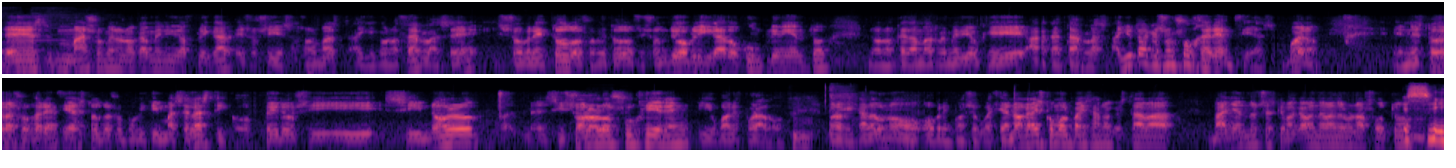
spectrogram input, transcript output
Es más o menos lo que han venido a explicar. Eso sí, esas normas hay que conocerlas, ¿eh? Y sobre todo, sobre todo, si son de obligado cumplimiento, no nos queda más remedio que acatarlas. Hay otras que son sugerencias. Bueno, en esto de las sugerencias todo es un poquitín más elástico, pero si, si no si solo lo sugieren, igual es por algo. Bueno, que cada uno obre en consecuencia. No hagáis como el paisano que estaba bañándose, es que me acaban de mandar una foto, Sí.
